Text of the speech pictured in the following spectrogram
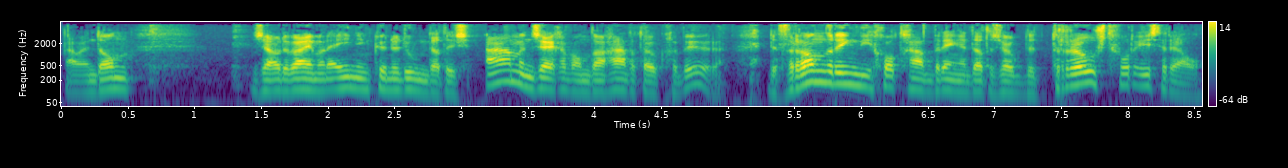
Nou, en dan zouden wij maar één ding kunnen doen. Dat is amen zeggen, want dan gaat het ook gebeuren. De verandering die God gaat brengen, dat is ook de troost voor Israël.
